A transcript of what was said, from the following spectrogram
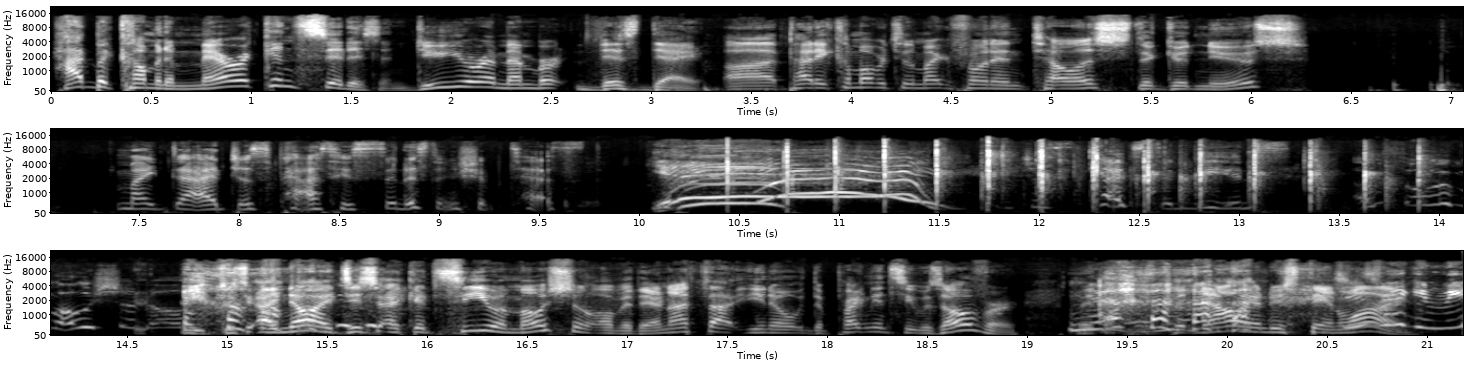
had become an American citizen. Do you remember this day? Uh, Patty, come over to the microphone and tell us the good news. my dad just passed his citizenship test. Yeah. He just texted me. It's, I'm so emotional. Just- I know. I just I could see you emotional over there, and I thought you know the pregnancy was over, but, but now I understand She's why. making me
